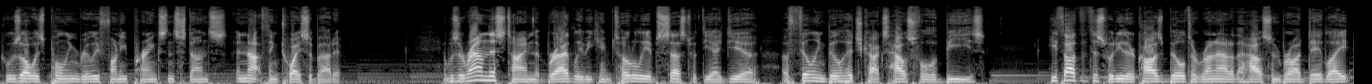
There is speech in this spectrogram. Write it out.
who was always pulling really funny pranks and stunts and not think twice about it. It was around this time that Bradley became totally obsessed with the idea of filling Bill Hitchcock's house full of bees. He thought that this would either cause Bill to run out of the house in broad daylight,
